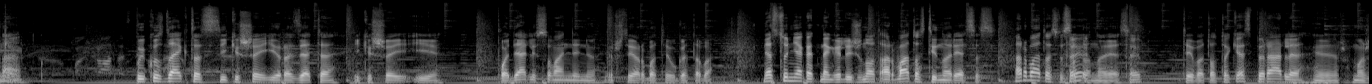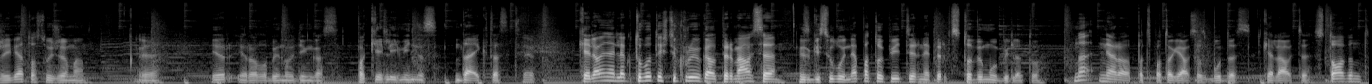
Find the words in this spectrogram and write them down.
Na, puikus daiktas, įkišai į rozetę, įkišai į podelį su vandeniu ir štai arbata jau gatava. Nes tu niekad negali žinot, arbatos tai norėsis. Arbatos visada Taip, norėsis. taip. Tai va, to tokia spiralė ir mažai vietos užima. e, Ir yra labai naudingas pakelyminis daiktas. Taip. Kelionė lėktuvu tai iš tikrųjų gal pirmiausia visgi siūlau nepataupyti ir nepirkti stovimų bilietų. Na, nėra pats patogiausias būdas keliauti stovint,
